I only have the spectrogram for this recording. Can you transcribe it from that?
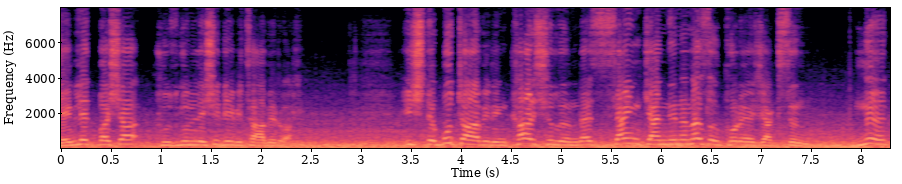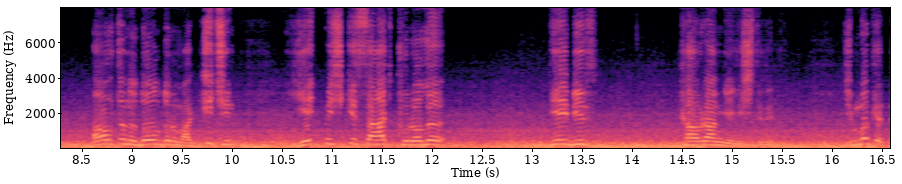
devlet başa kuzgun leşi diye bir tabir var. İşte bu tabirin karşılığında sen kendini nasıl koruyacaksın altını doldurmak için 72 saat kuralı diye bir kavram geliştirildi. Şimdi bakın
